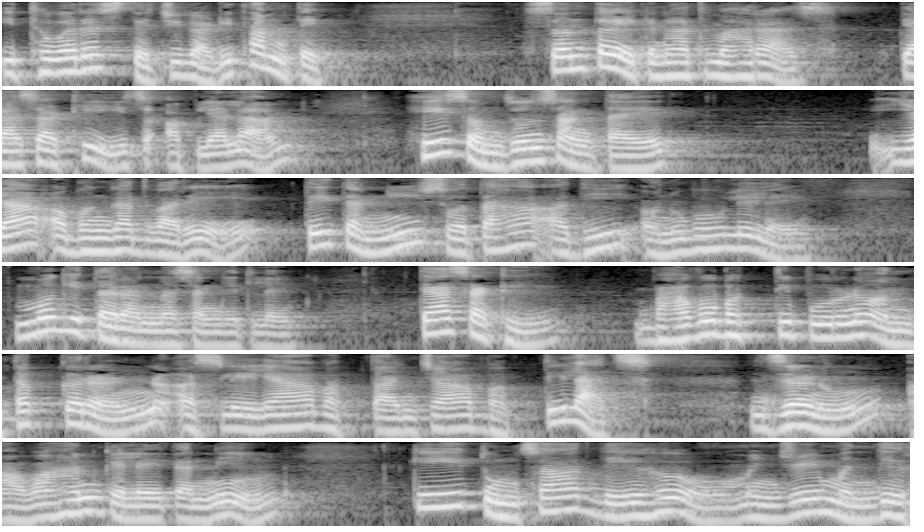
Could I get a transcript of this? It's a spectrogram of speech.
इथवरच त्याची गाडी थांबते. संत एकनाथ महाराज त्यासाठीच आपल्याला हे समजून सांगतायत. या अभंगाद्वारे ते त्यांनी स्वतः आधी अनुभवलेलं आहे मग इतरांना सांगितलं आहे त्यासाठी भावभक्तीपूर्ण अंतःकरण असलेल्या भक्तांच्या भक्तीलाच जणू आवाहन केलं आहे त्यांनी की तुमचा देह म्हणजे मंदिर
